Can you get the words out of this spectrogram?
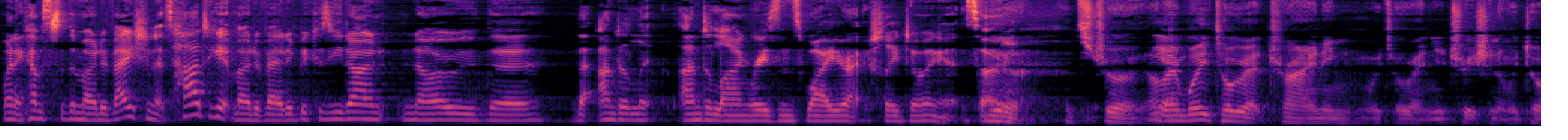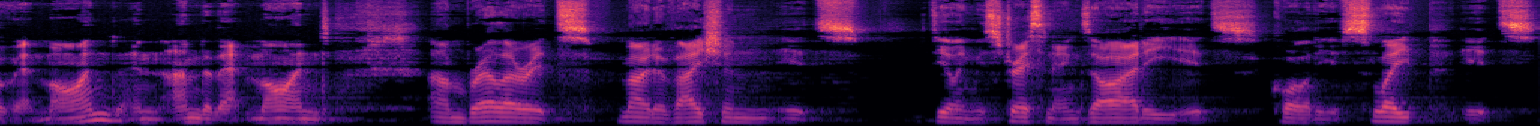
when it comes to the motivation, it's hard to get motivated because you don't know the the under, underlying reasons why you're actually doing it. So yeah, that's true. I mean, we talk about training, we talk about nutrition, and we talk about mind. And under that mind umbrella, it's motivation, it's dealing with stress and anxiety, it's quality of sleep, it's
